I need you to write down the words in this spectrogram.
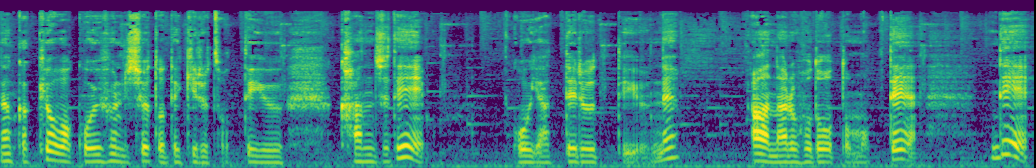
なんか今日はこういう風にシュートできるぞっていう感じでこうやってるっていうね。ああなるほどと思って。で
